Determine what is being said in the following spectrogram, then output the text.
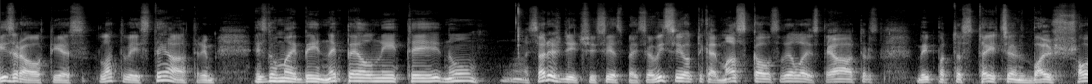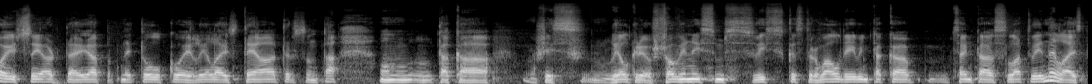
izrauties Latvijas teātrim, es domāju, bija nepelnīti. Nu, sarežģīti šīs iespējas, jo visi jau tikai Maskavas lielais teātris, bija pat tas teiciens, baļšojas, ar tā, jā, pat netulkoja lielais teātris un tā, un tā kā šis lielkrievu šovinisms, viss, kas tur valdīja, viņi tā kā centās Latviju nelaist,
